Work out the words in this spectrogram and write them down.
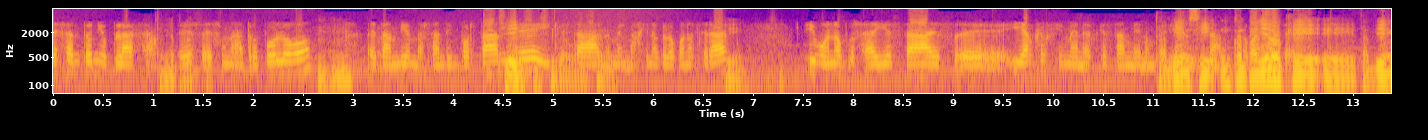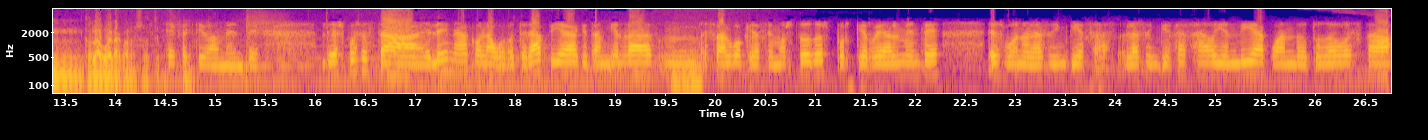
es Antonio Plaza, Antonio Es, Plaza. es un antropólogo eh, también bastante importante Sí, sí, sí, y que está, me imagino que lo conocerás. Y bueno, pues ahí está, es, eh, y Ángel Jiménez, que es también un También sí, un compañero que eh, también colabora con nosotros. Efectivamente. Después está Elena con la huevoterapia, que también las, mm, es algo que hacemos todos porque realmente es bueno las limpiezas. Las limpiezas hoy en día cuando todo está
